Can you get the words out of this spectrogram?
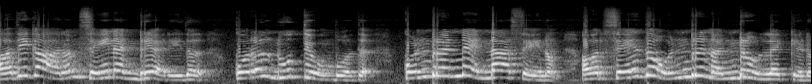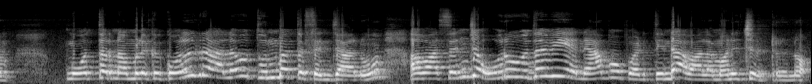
அதிகாரம் செய்நன்றி அறிதல். குரல் நூத்தி ஒன்பது கொன்றென்ன என்ன செய்யணும் அவர் செய்த ஒன்று நன்று உள்ள கெடும் ஒருத்தர் நம்மளுக்கு கொல்ற அளவு துன்பத்தை செஞ்சாலும் அவ செஞ்ச ஒரு உதவியை ஞாபகப்படுத்திட்டு அவளை மன்னிச்சு விட்டுறணும்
